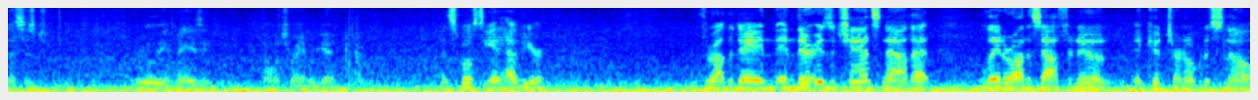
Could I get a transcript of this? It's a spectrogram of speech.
This is really amazing how much rain we're getting. It's supposed to get heavier throughout the day, and, and there is a chance now that later on this afternoon it could turn over to snow,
